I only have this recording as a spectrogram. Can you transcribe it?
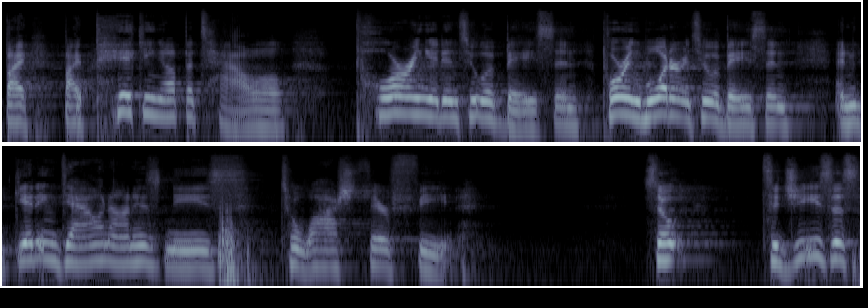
by, by picking up a towel, pouring it into a basin, pouring water into a basin, and getting down on his knees to wash their feet. So, to Jesus,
